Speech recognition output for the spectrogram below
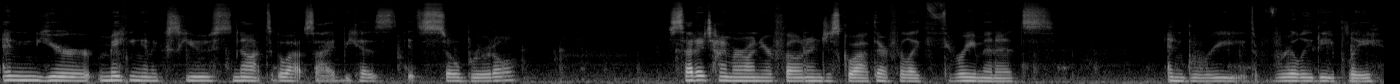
and you're making an excuse not to go outside because it's so brutal, set a timer on your phone and just go out there for like three minutes and breathe really deeply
